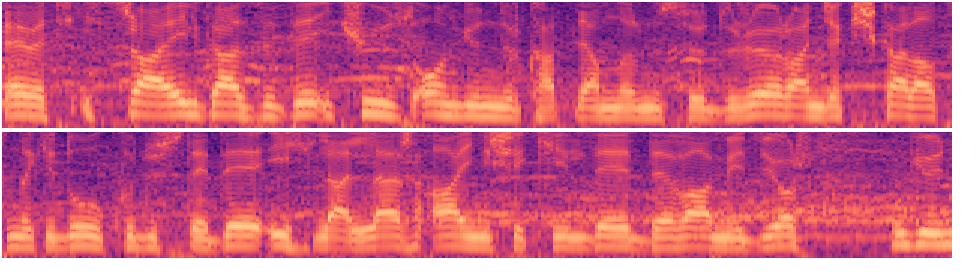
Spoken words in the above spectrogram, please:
Evet, İsrail Gazze'de 210 gündür katliamlarını sürdürüyor. Ancak işgal altındaki Doğu Kudüs'te de ihlaller aynı şekilde devam ediyor. Bugün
